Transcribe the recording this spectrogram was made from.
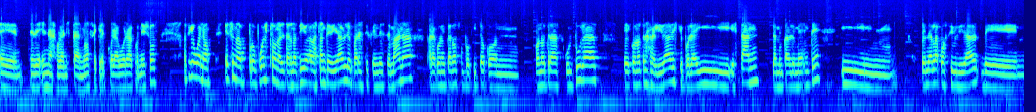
en Afganistán, ¿no? Sé que él colabora con ellos. Así que bueno, es una propuesta, una alternativa bastante viable para este fin de semana, para conectarnos un poquito con, con otras culturas, eh, con otras realidades que por ahí están, lamentablemente, y mm, tener la posibilidad de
